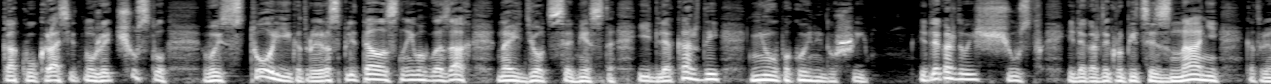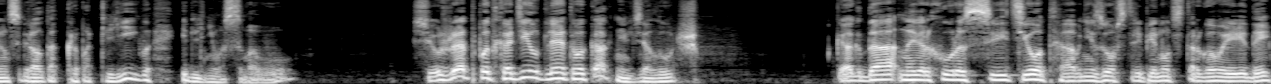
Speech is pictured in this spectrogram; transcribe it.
как украсит, но уже чувствовал, в истории, которая расплеталась на его глазах, найдется место и для каждой неупокойной души, и для каждого из чувств, и для каждой крупицы знаний, которые он собирал так кропотливо, и для него самого. Сюжет подходил для этого как нельзя лучше. Когда наверху рассветет, а внизу встрепенутся торговые ряды,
